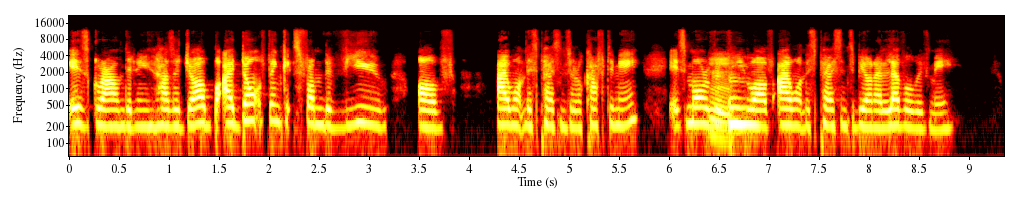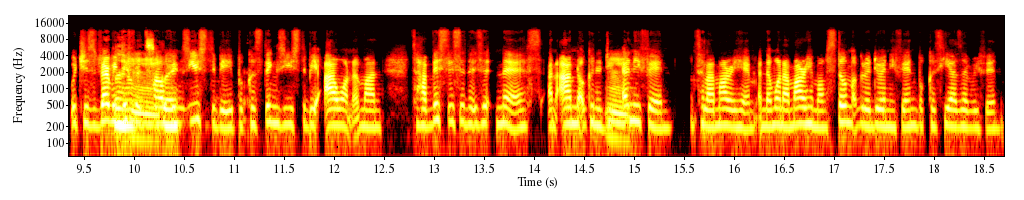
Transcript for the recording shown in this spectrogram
is grounded and who has a job. But I don't think it's from the view of I want this person to look after me. It's more of a Mm. view of I want this person to be on a level with me, which is very different to how Mm. things used to be. Because things used to be I want a man to have this, this, and this, and this, and I'm not going to do Mm. anything until I marry him. And then when I marry him, I'm still not going to do anything because he has everything.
